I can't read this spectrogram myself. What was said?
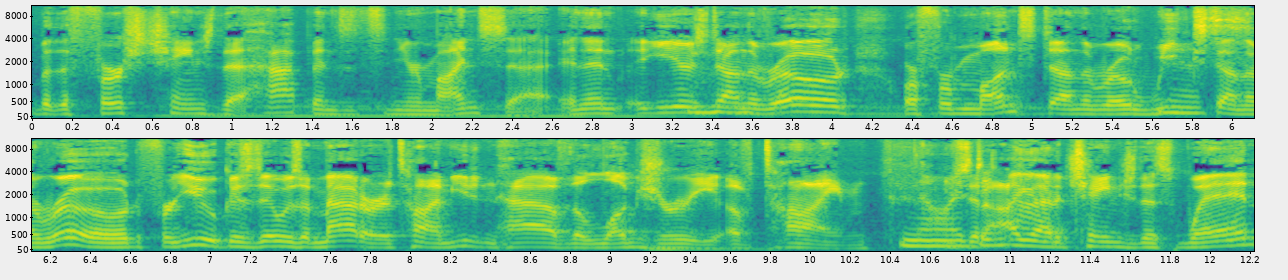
But the first change that happens it's in your mindset and then years down the road or for months down the road weeks Mm-hmm. Yes. down the road for you because it was a matter of time you didn't have the luxury of time No, you I said i got to change this when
